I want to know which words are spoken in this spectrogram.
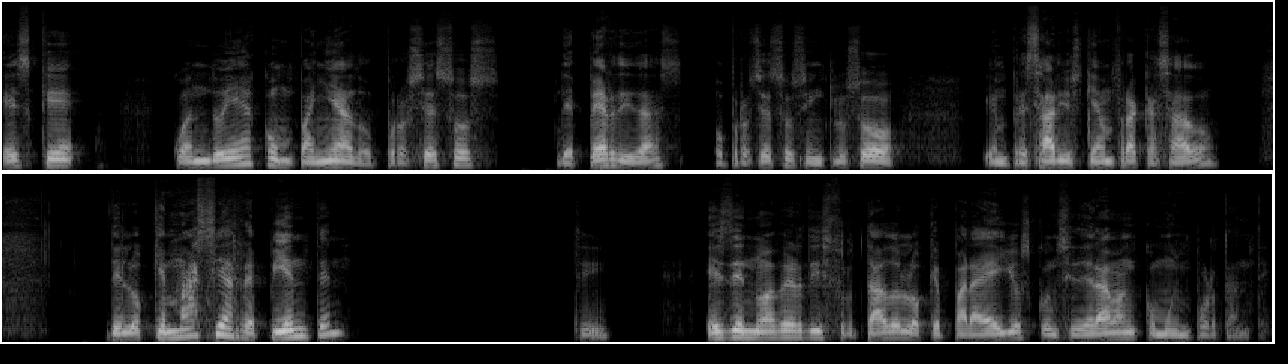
es que cuando he acompañado procesos de pérdidas o procesos incluso empresarios que han fracasado, de lo que más se arrepienten, ¿sí? es de no haber disfrutado lo que para ellos consideraban como importante.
